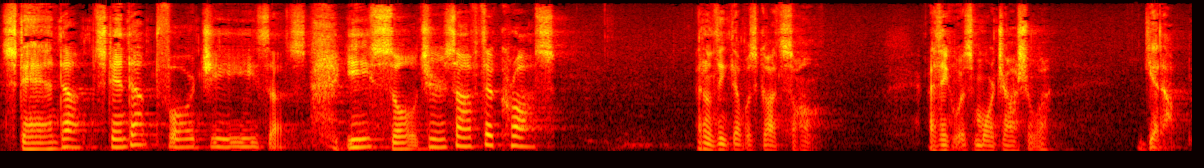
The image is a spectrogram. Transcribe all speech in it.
stand up, stand up for Jesus, ye soldiers of the cross. I don't think that was God's song. I think it was more Joshua, get up.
